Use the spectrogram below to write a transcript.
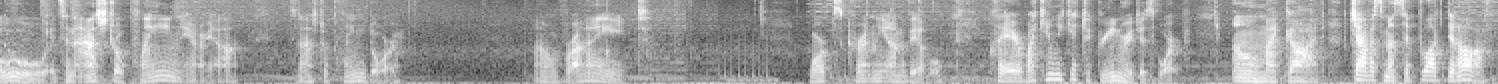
Ooh, it's an astral plane area. It's an astral plane door. Alright. Warp's currently unavailable. Claire, why can't we get to Greenridge's warp? Oh my god, Javis must have blocked it off.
